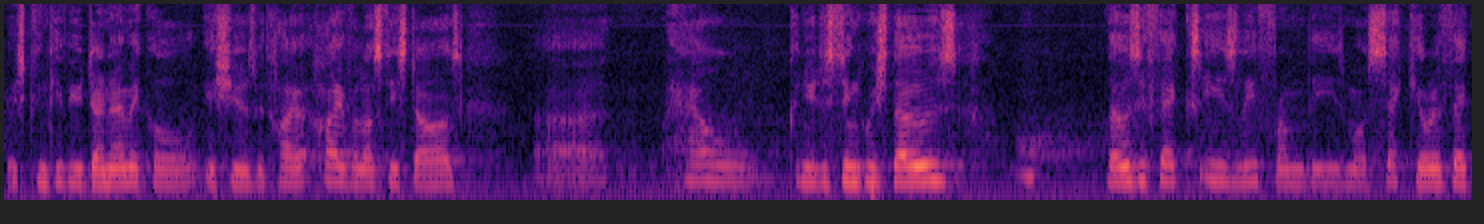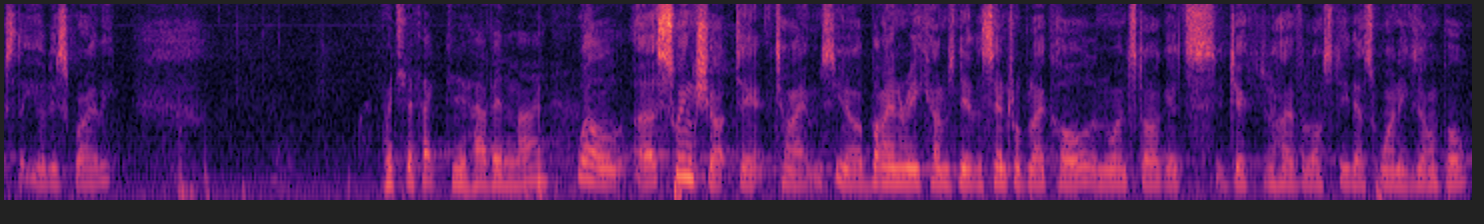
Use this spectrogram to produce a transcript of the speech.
which can give you dynamical issues with high, high velocity stars. Uh, how can you distinguish those, those effects easily from these more secular effects that you're describing? Which effect do you have in mind? Well, uh, swing shot times. You know, a binary comes near the central black hole and one star gets ejected at high velocity. That's one example.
